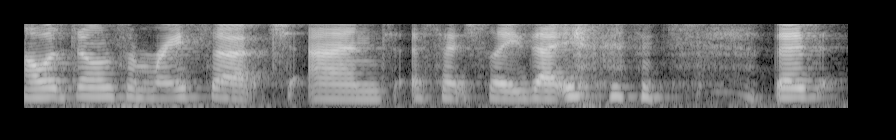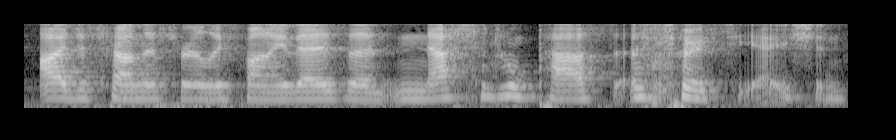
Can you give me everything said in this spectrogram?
I was doing some research, and essentially, they there's I just found this really funny. There's a National Pasta Association,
